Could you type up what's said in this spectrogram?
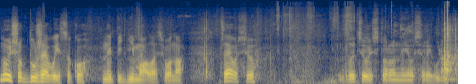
Ну і щоб дуже високо не піднімалась вона. Це ось з цієї сторони ось регулюється.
